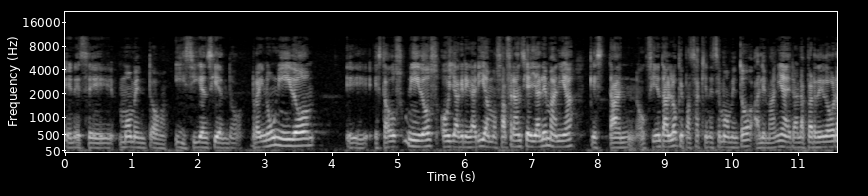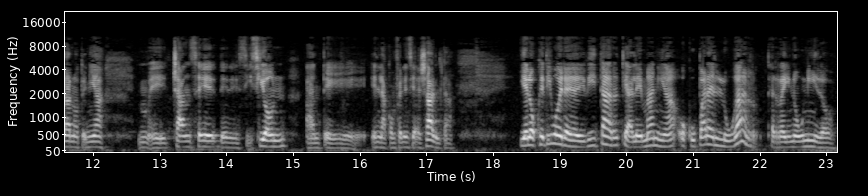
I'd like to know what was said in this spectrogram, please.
en ese momento? Y siguen siendo Reino Unido, eh, Estados Unidos, hoy agregaríamos a Francia y Alemania, que están occidental, lo que pasa es que en ese momento Alemania era la perdedora, no tenía mm, eh, chance de decisión ante, en la conferencia de Yalta y el objetivo era evitar que Alemania ocupara el lugar del Reino Unido.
